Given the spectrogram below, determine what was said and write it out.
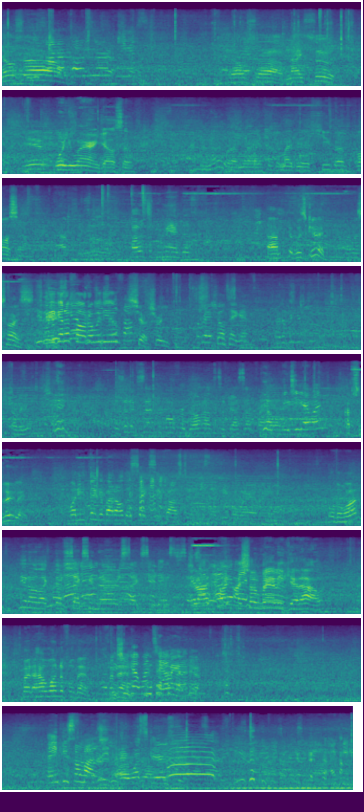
Joseph. poster. Joseph. Nice suit. You? What are you wearing, Joseph? I don't know what I'm wearing. I think it might be a Hugo Boss outfit. Absolutely. How was the premiere? Just Um, it was good. It was nice. Can we get a photo with you? Sure, sure you can. She'll take it. Right Over here. is it acceptable for grown-ups to dress up for Halloween? Did you get one? Absolutely. What do you think about all the sexy costumes that people wear every year? Well, the one? You know, like they're sexy nerds, sexy this, sexy You know, I. I, I so rarely get out, but how wonderful then. for You should get one too. Yeah. Thank you so much. Hey, what scares you?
